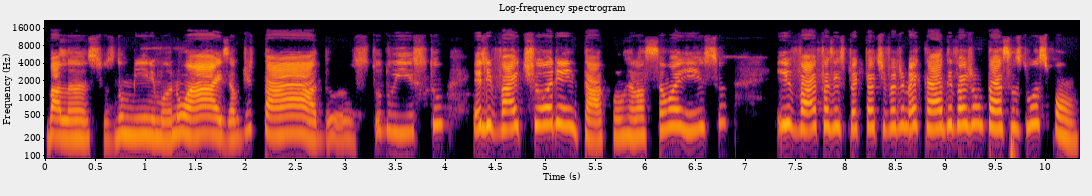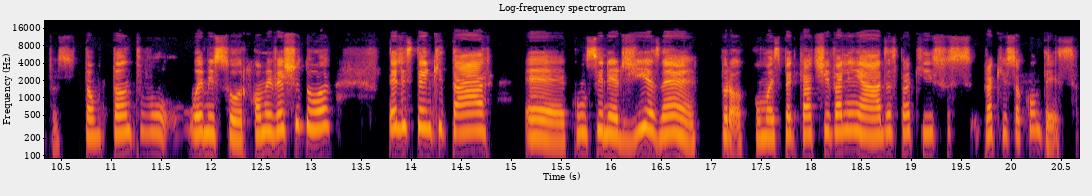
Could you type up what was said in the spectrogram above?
balanços, no mínimo, anuais, auditados, tudo isto, ele vai te orientar com relação a isso, e vai fazer expectativa de mercado e vai juntar essas duas pontas. Então, tanto o emissor como o investidor, eles têm que estar é, com sinergias, né, com uma expectativa alinhadas para que isso que isso aconteça.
